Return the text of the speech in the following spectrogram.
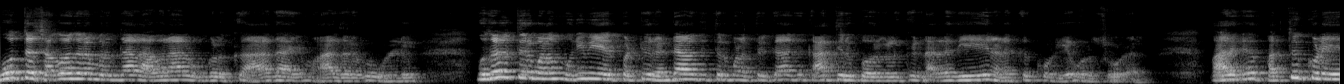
மூத்த சகோதரம் இருந்தால் அவரால் உங்களுக்கு ஆதாயம் ஆதரவு உண்டு. முதல் திருமணம் முறிவு ஏற்பட்டு ரெண்டாவது திருமணத்திற்காக காத்திருப்பவர்களுக்கு நல்லதே நடக்கக்கூடிய ஒரு சூழல். பாருங்க பத்துக்குடைய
